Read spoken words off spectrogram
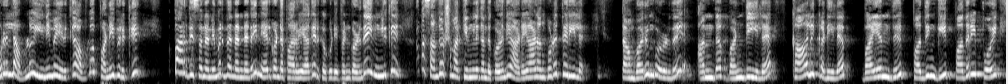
குரல்ல அவ்வளோ இனிமை இருக்கு. அவ்வளோ பணிவு இருக்கு. பாரதி சொன்ன நிமிர்ந்த நன்னடை நேர்கொண்ட பார்வையாக இருக்கக்கூடிய பெண் குழந்தை. இவங்களுக்கு ரொம்ப சந்தோஷமா இருக்கு. இவங்களுக்கு அந்த குழந்தை அடையாளம் கூட தெரியல. தாம் வரும்பொழுது அந்த வண்டியில காலுக்கடியில பயந்து பதுங்கி பதறி போய்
